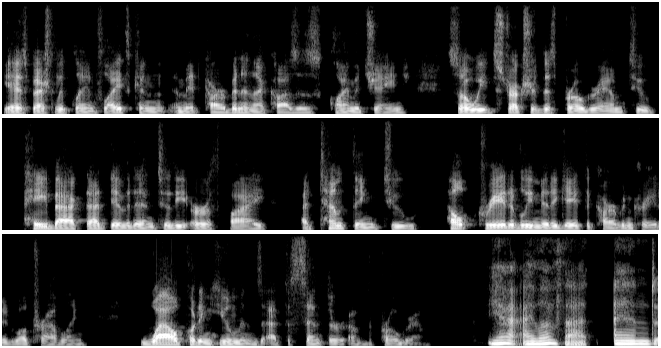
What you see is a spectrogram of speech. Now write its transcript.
yeah, especially plane flights can emit carbon and that causes climate change. So we structured this program to pay back that dividend to the earth by attempting to help creatively mitigate the carbon created while traveling while putting humans at the center of the program. Yeah, I love that. And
